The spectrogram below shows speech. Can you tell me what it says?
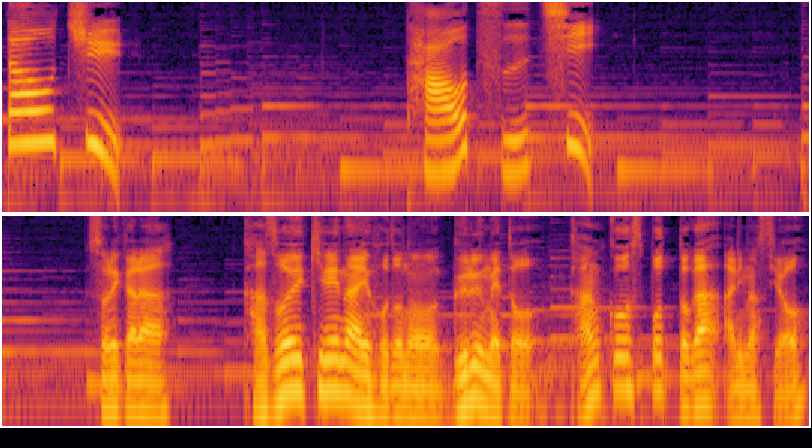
刀具、陶瓷器。それから数えきれないほどのグルメと観光スポットがありますよ。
